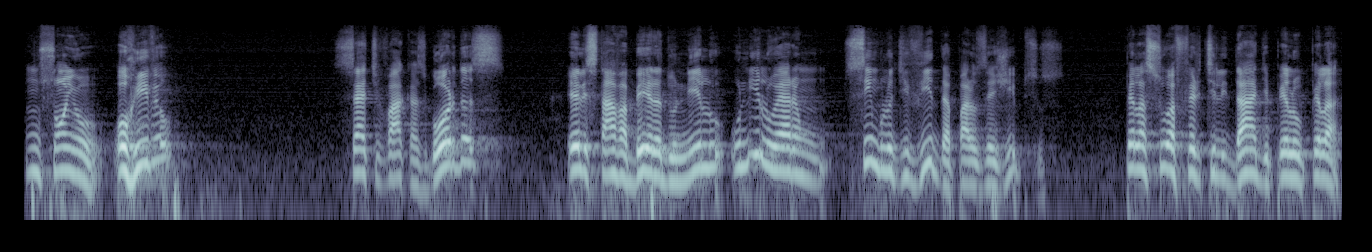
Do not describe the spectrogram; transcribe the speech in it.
um sonho horrível, sete vacas gordas, ele estava à beira do Nilo, o Nilo era um símbolo de vida para os egípcios, pela sua fertilidade, pelo, pela,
